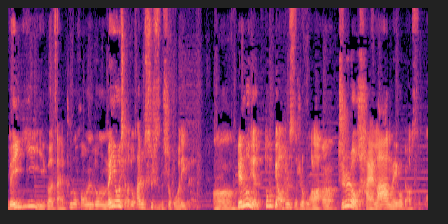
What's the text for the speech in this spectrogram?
唯一一个在《诸神黄昏》中没有写到最后他是是死是活的一个人，哦别人都写都表示死是活了，嗯，只有海拉没有表死活。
